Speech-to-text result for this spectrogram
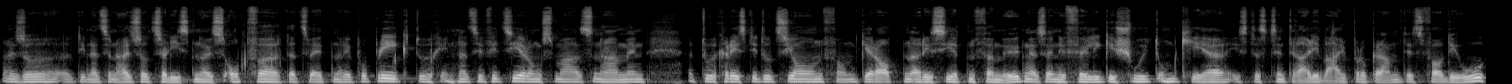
Also die Nationalsozialisten als Opfer der Zweiten Republik durch Entnazifizierungsmaßnahmen, durch Restitution von geraubten, arisierten Vermögen. Also eine völlige Schuldumkehr ist das zentrale Wahlprogramm des VDU.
